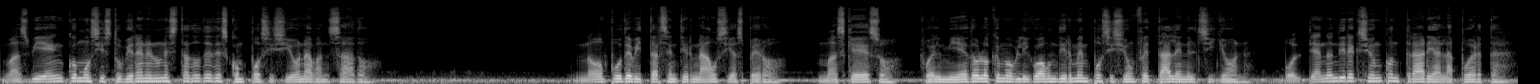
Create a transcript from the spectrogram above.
más bien como si estuvieran en un estado de descomposición avanzado. No pude evitar sentir náuseas, pero, más que eso, fue el miedo lo que me obligó a hundirme en posición fetal en el sillón, volteando en dirección contraria a la puerta.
